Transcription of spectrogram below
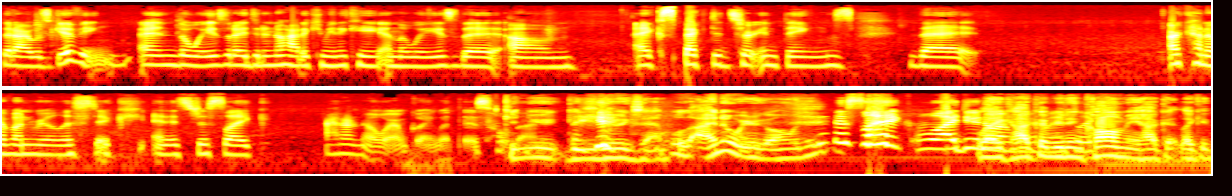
that I was giving and the ways that I didn't know how to communicate and the ways that um, I expected certain things that are kind of unrealistic. And it's just like, I don't know where I'm going with this. Hold Can on. you can you give examples? I know where you're going with it. it's like, well, I do know. Like, how come you didn't Like, call me? How could like it,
